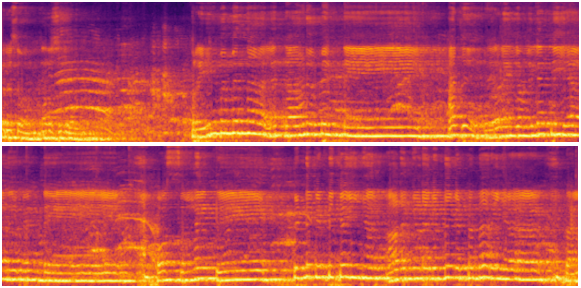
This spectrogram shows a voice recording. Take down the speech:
ഒരു പ്രേമം എന്താണ് പെണ്ണേ? അത് ഉള്ളിലെത്തിയാണ് പെണ്ണേ. കണ്ണ് കെട്ടെന്നറിയാം തല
